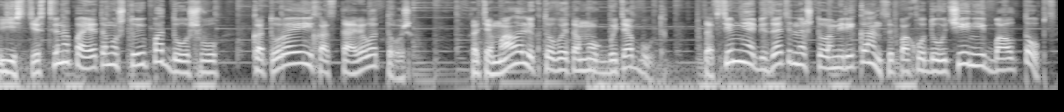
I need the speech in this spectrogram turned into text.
Естественно, поэтому, что и подошву – которая их оставила тоже. Хотя мало ли кто в этом мог быть обут. Совсем не обязательно, что американцы по ходу учений Балтопс,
